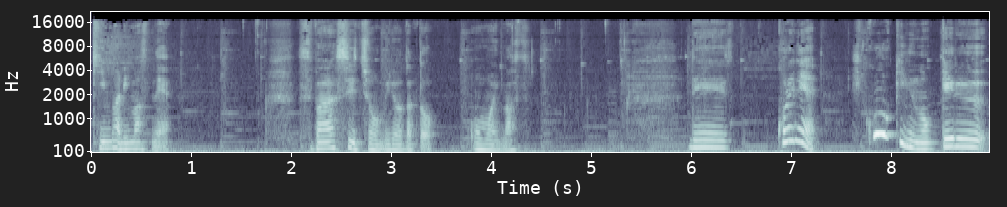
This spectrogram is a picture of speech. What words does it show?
決まりますね。素晴らしい調味料だと思います。でこれね飛行機に乗っける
